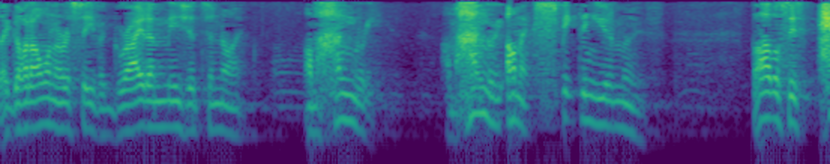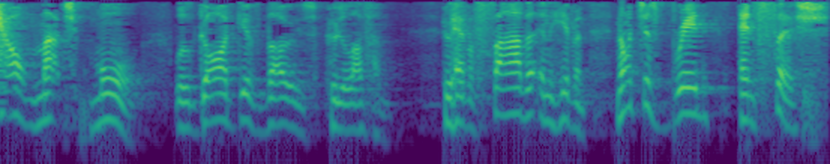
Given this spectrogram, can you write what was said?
Say, God, I want to receive a greater measure tonight. I'm hungry. I'm hungry. I'm expecting you to move. Bible says, how much more will God give those who love Him, who have a Father in heaven, not just bread and fish.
